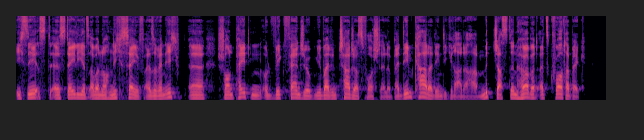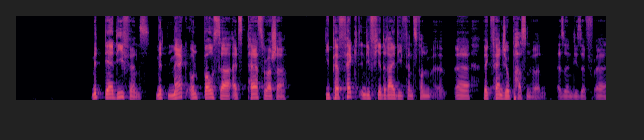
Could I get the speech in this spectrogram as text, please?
Ich sehe äh, Staley jetzt aber noch nicht safe. Also wenn ich äh, Sean Payton und Vic Fangio mir bei den Chargers vorstelle, bei dem Kader, den die gerade haben, mit Justin Herbert als Quarterback, mit der Defense, mit Mac und Bosa als Pass Rusher, die perfekt in die 4-3-Defense von äh, äh, Vic Fangio passen würden. Also in diese äh,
